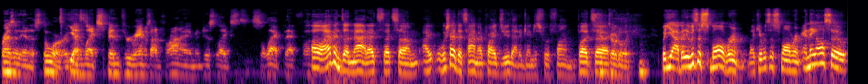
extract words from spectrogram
present in a store Yes. than like spin through Amazon Prime and just like s- select that fun. Oh, I haven't done that. That's that's um. I wish I had the time. I'd probably do that again just for fun. But uh, totally. but yeah, but it was a small room. Like it was a small room, and they also.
